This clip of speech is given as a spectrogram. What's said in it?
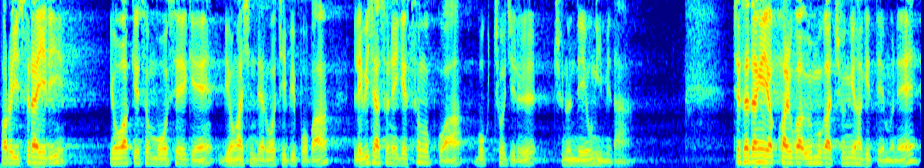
바로 이스라엘이 여호와께서 모세에게 명하신 대로 제비 뽑아 레위 자손에게 성읍과 목초지를 주는 내용입니다. 제사장의 역할과 의무가 중요하기 때문에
